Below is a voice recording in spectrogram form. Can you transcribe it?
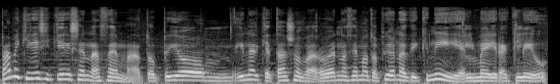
Πάμε κυρίες και κύριοι σε ένα θέμα το οποίο είναι αρκετά σοβαρό, ένα θέμα το οποίο αναδεικνύει η Ελμέ Ηρακλείου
